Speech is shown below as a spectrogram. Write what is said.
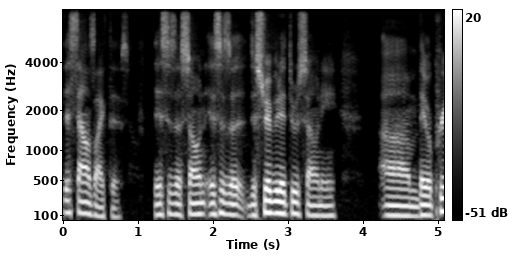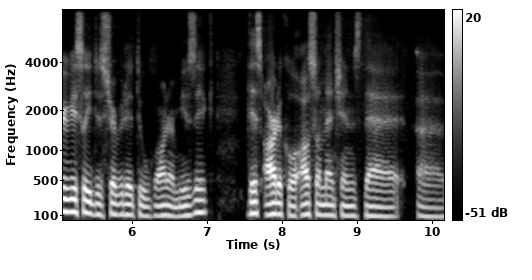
this sounds like this. This is a Sony. This is a distributed through Sony. Um, they were previously distributed through Warner Music. This article also mentions that uh,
